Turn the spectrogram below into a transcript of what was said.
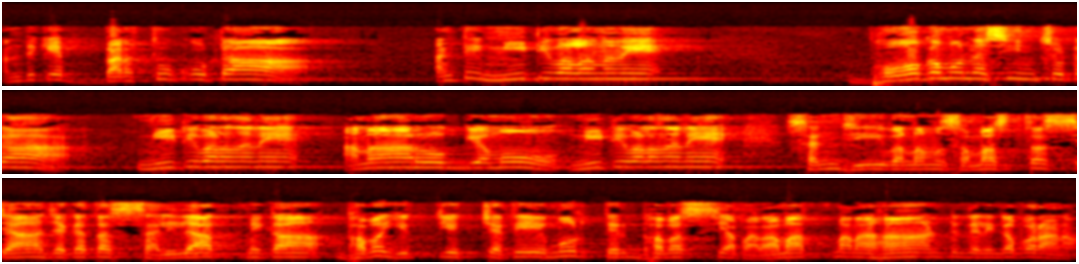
అందుకే బ్రతుకుట అంటే నీటి వలననే భోగము నశించుట నీటి వలననే అనారోగ్యము నీటి వలననే సంజీవనం సమస్తస్య జగత సలిలాత్మిక భవ ఇత్యుచ్యతే మూర్తిర్భవస్య పరమాత్మన అంటుంది లింగపురాణం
